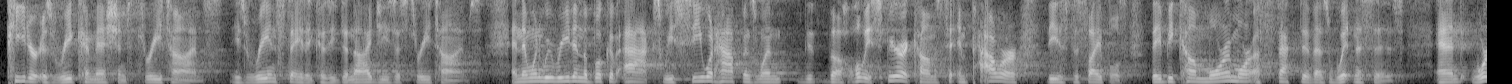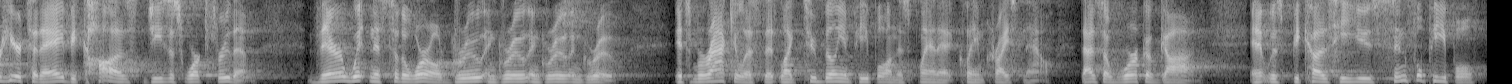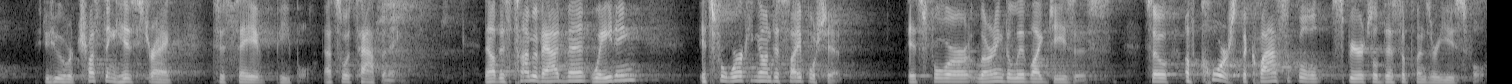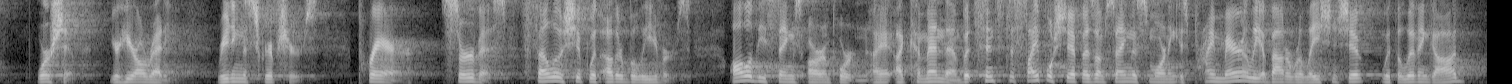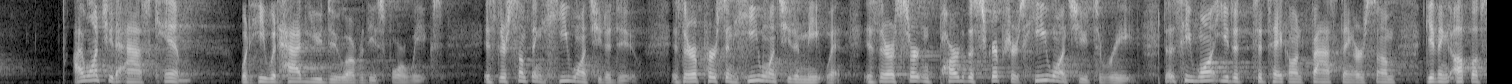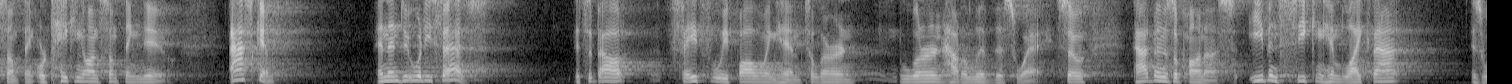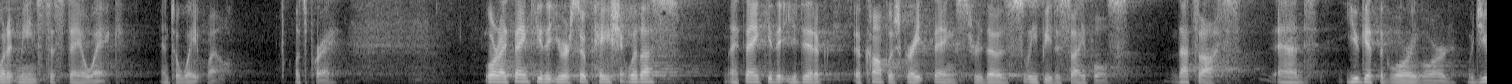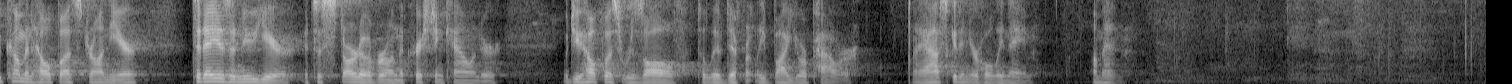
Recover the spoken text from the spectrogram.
Peter is recommissioned three times. He's reinstated because he denied Jesus three times. And then when we read in the book of Acts, we see what happens when the, the, Holy Spirit comes to empower these disciples. They become more and more effective as witnesses. And we're here today because Jesus worked through them. Their witness to the world grew and grew and grew and grew. It's miraculous that like 2 billion people on this planet claim Christ now. That is a work of God. And it was because he used sinful people who were trusting his strength to save people. That's what's happening. Now, this time of Advent, waiting, it's for working on discipleship, it's for learning to live like Jesus. So, of course, the classical spiritual disciplines are useful worship, you're here already, reading the scriptures, prayer, service, fellowship with other believers. All of these things are important. I, I, commend them. But since discipleship, as I'm saying this morning, is primarily about a relationship with the living God, I want you to ask Him what He would have you do over these four weeks. Is there something He wants you to do? Is there a person He wants you to meet with? Is there a certain part of the scriptures He wants you to read? Does He want you to, to take on fasting or some giving up of something or taking on something new? Ask Him and then do what He says. It's about faithfully following him to learn, learn how to live this way. So, Advent is upon us. Even seeking him like that is what it means to stay awake and to wait well. Let's pray. Lord, I thank you that you are so patient with us. I thank you that you did accomplish great things through those sleepy disciples. That's us. And you get the glory, Lord. Would you come and help us draw near? Today is a new year, it's a start over on the Christian calendar. Would you help us resolve to live differently by your power? I ask it in your holy name. Amen.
